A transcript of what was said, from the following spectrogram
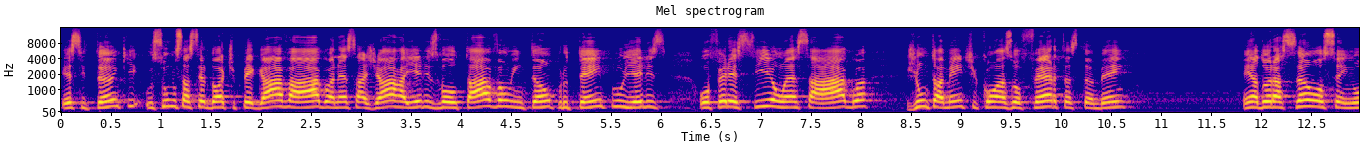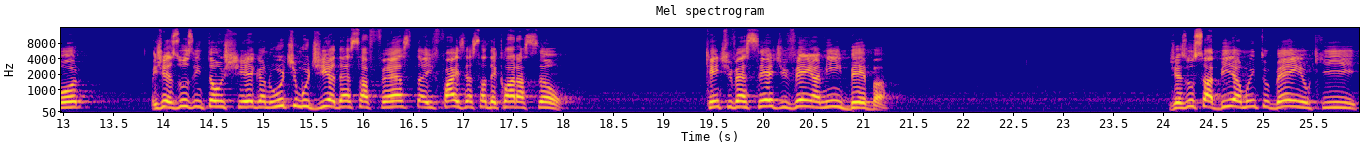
esse tanque, o sumo sacerdote pegava a água nessa jarra e eles voltavam então para o templo e eles ofereciam essa água juntamente com as ofertas também em adoração ao Senhor. E Jesus então chega no último dia dessa festa e faz essa declaração: Quem tiver sede, vem a mim e beba. Jesus sabia muito bem o que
